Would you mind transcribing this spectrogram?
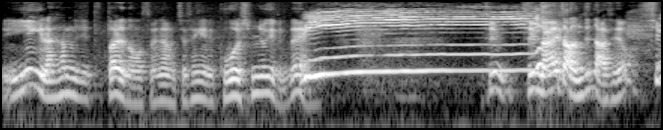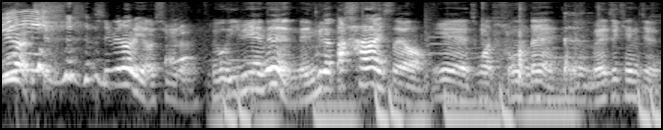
이 얘기를 한 지 두 달이 넘었어요. 왜냐면 제 생일이 9월 16일인데 위. 지금 지금 날짜 언제인지 아세요? 11월 11월이에요. 11월. 그리고 이 위에는 냄비가 딱 하나 있어요. 이게 정말 좋은데 매직 핸즈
